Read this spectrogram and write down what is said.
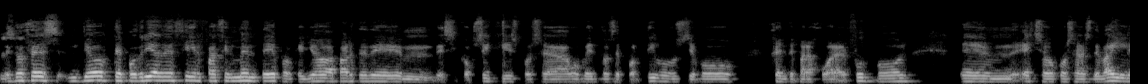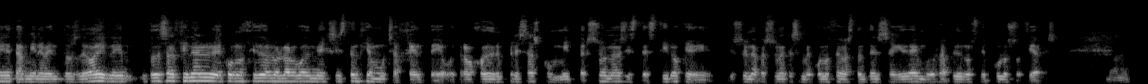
Entonces, yo te podría decir fácilmente, porque yo, aparte de, mm, de psicopsiquis, pues hago eventos deportivos, llevo gente para jugar al fútbol, eh, he hecho cosas de baile, también eventos de baile. Entonces, al final he conocido a lo largo de mi existencia mucha gente. He trabajado en empresas con mil personas y este estilo que yo soy una persona que se me conoce bastante enseguida y muy rápido en los círculos sociales. Vale.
